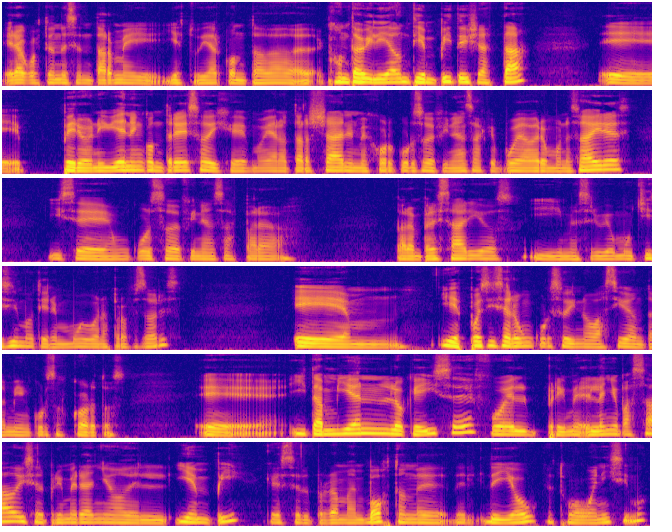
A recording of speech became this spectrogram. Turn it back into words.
era cuestión de sentarme y, estudiar contabilidad un tiempito y ya está. Eh, pero ni bien encontré eso, dije, me voy a anotar ya en el mejor curso de finanzas que puede haber en Buenos Aires. Hice un curso de finanzas para, para empresarios y me sirvió muchísimo, tienen muy buenos profesores. Em, y después hice algún curso de innovación, también cursos cortos. Eh, y también lo que hice fue el, primer, el año pasado, hice el primer año del EMP, que es el programa en Boston de, de, de Yo, que estuvo buenísimo.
